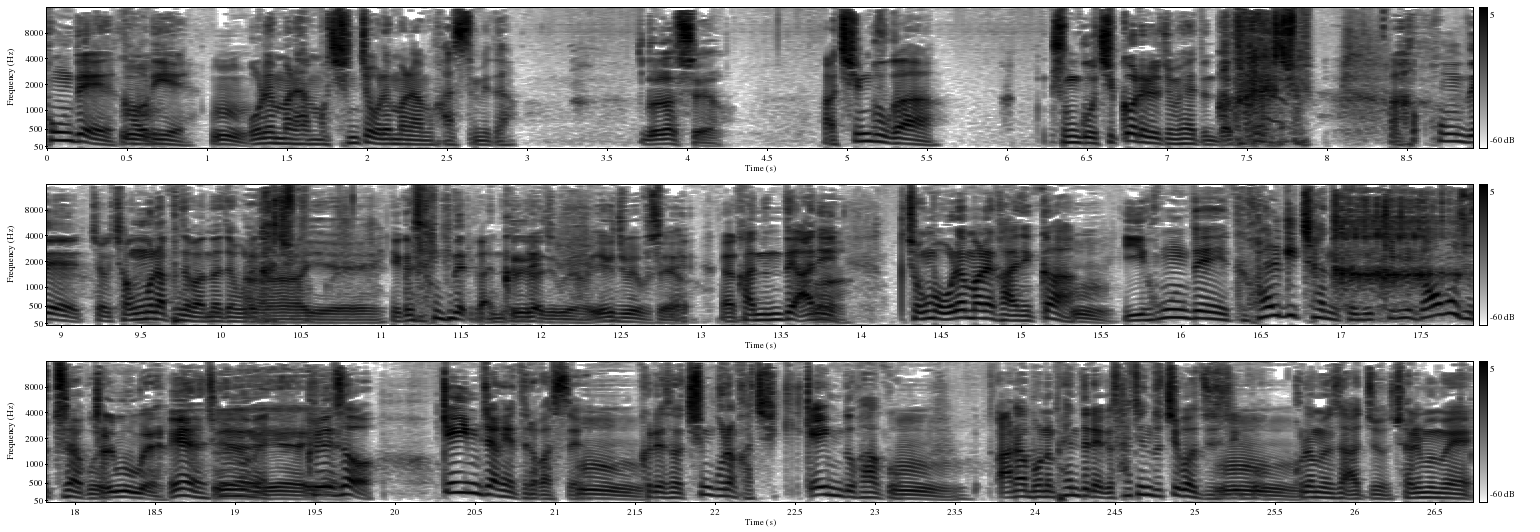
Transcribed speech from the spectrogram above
홍대 거리에 음. 오랜만에 한번 진짜 오랜만에 한번 갔습니다. 왜 갔어요? 아 친구가 중고 직거래를 좀 해야 된다고 그래가지고 홍대 저 정문 앞에서 만나자고 그래가지고 아, 예. 그래서 홍대를 갔는데 그래가지고요. 얘기 좀 해보세요. 네, 갔는데 아니 어. 음. 정말 오랜만에 가니까 이 홍대의 그 활기찬 그 느낌이 너무 좋더라고요. 젊음에. 예, 젊음에. 예, 예, 예. 그래서 게임장에 들어갔어요. 그래서 친구랑 같이 게임도 하고 음. 알아보는 팬들에게 사진도 찍어주시고 그러면서 아주 젊음의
